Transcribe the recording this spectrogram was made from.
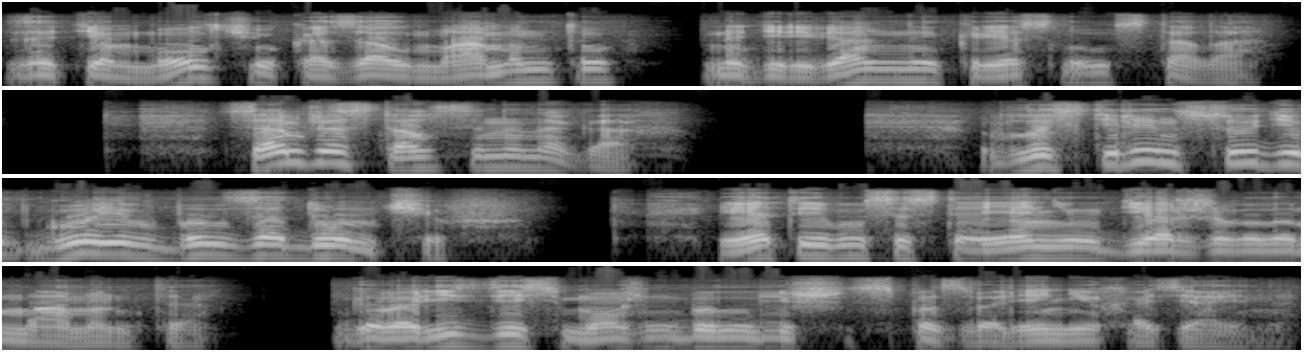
затем молча указал Мамонту на деревянное кресло у стола. Сам же остался на ногах. Властелин судеб Гоев был задумчив, и это его состояние удерживало Мамонта. Говорить здесь можно было лишь с позволения хозяина.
